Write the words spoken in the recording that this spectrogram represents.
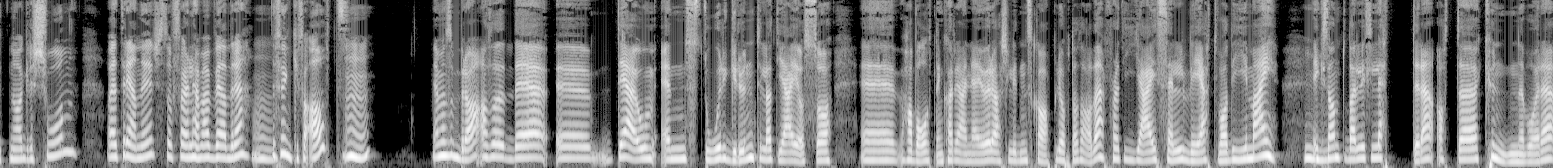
ut noe aggresjon og jeg trener, så føler jeg meg bedre. Det funker for alt. Ja, men så bra. Altså, det, eh, det er jo en stor grunn til at jeg også eh, har valgt den karrieren jeg gjør, og er så lidenskapelig opptatt av det. For at jeg selv vet hva det gir meg. Ikke sant? Og det er litt lettere at kundene våre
